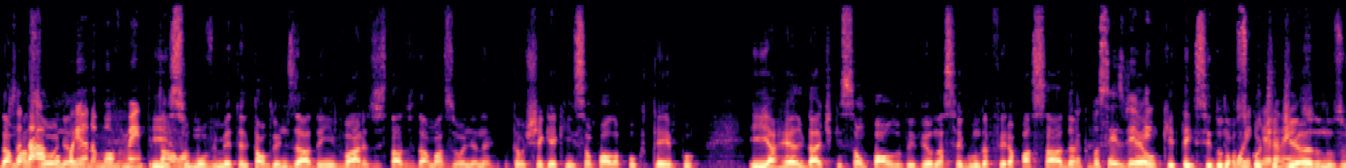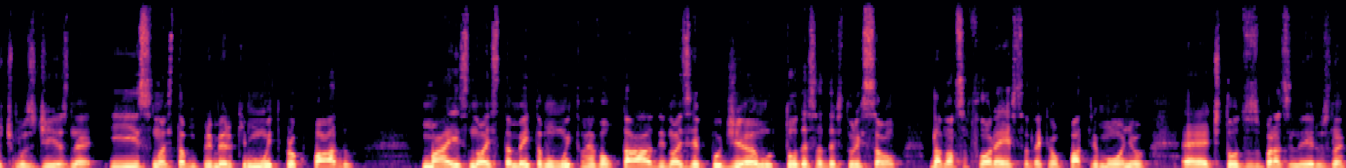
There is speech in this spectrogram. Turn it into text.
da Você está Amazônia. acompanhando né? o movimento, então? Isso, o movimento está organizado em vários estados da Amazônia, né? Então eu cheguei aqui em São Paulo há pouco tempo e a realidade que São Paulo viveu na segunda-feira passada É é o que tem sido o nosso cotidiano nos últimos dias, né? E isso nós estamos primeiro que muito preocupados, mas nós também estamos muito revoltados e nós repudiamos toda essa destruição da nossa floresta, né? Que é um patrimônio eh, de todos os brasileiros, né?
